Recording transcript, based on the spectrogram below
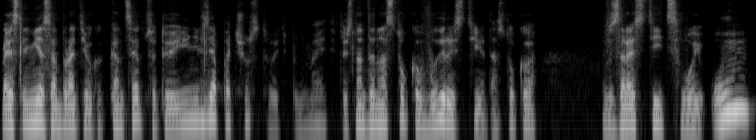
а если не собрать ее как концепцию, то ее нельзя почувствовать, понимаете? То есть надо настолько вырасти, настолько взрастить свой ум,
